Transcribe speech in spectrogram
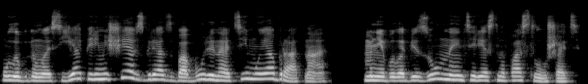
Улыбнулась я, перемещая взгляд с бабули на Тиму и обратно. Мне было безумно интересно послушать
